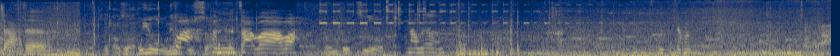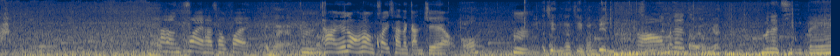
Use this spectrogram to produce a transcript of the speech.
炸的，嗯所以导致啊，哎呦，你看哇多少，很炸哇哇，很多字哦。老了。然后哇，它很快，它超快。超快啊！嗯，它有那种那种快餐的感觉哦。哦，嗯，而且你看几方便，好我们的到了，你看，我们的几杯。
